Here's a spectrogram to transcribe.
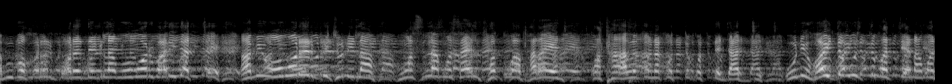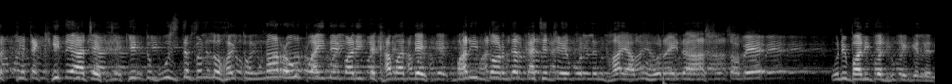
আবু বকরের পরে দেখলাম ওমর বাড়ি যাচ্ছে। আমি ওমরের পিছু নিলাম। মশলা, মশাইল, ফতোয়া ফারাইজ কথা আলোচনা করতে করতে যাচ্ছি। উনি হয়তো বুঝতে পারছেন আমার পেটে খিদে আছে, কিন্তু বুঝতে পারল হয়তো উনারও উপায় নেই বাড়িতে খাবার নেই। বাড়ির দরজার কাছে যেয়ে বললেন, ভাই, আবু হরাইরা আসো তবে। উনি বাড়িতে ঢুকে গেলেন।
